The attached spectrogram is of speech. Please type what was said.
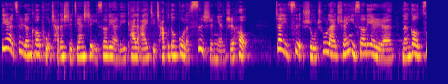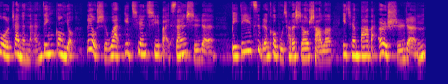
第二次人口普查的时间是以色列人离开了埃及，差不多过了四十年之后。这一次数出来，全以色列人能够作战的男丁共有。六十万一千七百三十人，比第一次人口普查的时候少了一千八百二十人。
